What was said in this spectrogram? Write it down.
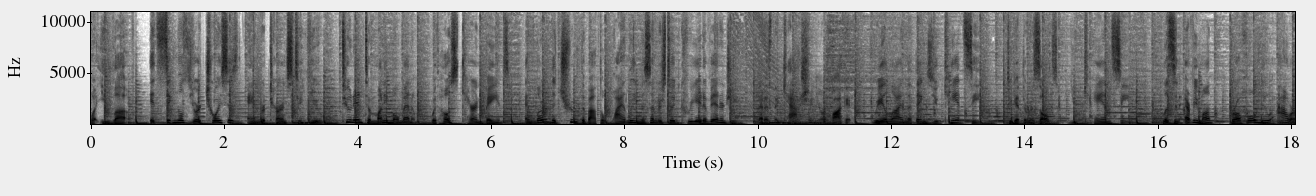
what you love, it signals your choices and returns to you. Tune in to Money Momentum with host Karen Baines and learn the truth about the widely misunderstood creative energy that is the cash in your pocket. Realign the things you can't see to get the results you can see. Listen every month for a whole new hour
